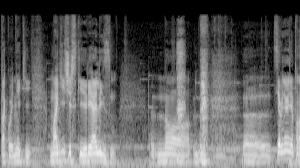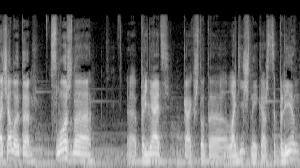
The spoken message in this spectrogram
такой некий магический реализм. Но, э, тем не менее, поначалу это сложно э, принять как что-то логичное и кажется, блин,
